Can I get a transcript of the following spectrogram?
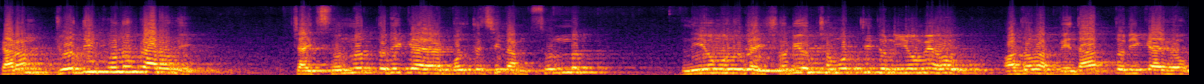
কারণ যদি কোনো কারণে, চাই সুন্নত তরিকায় বলতেছিলাম, সুন্নত নিয়ম অনুযায়ী, শরীয়ত সমর্থিত নিয়মে হোক, অথবা বেদাত তরিকায় হোক,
